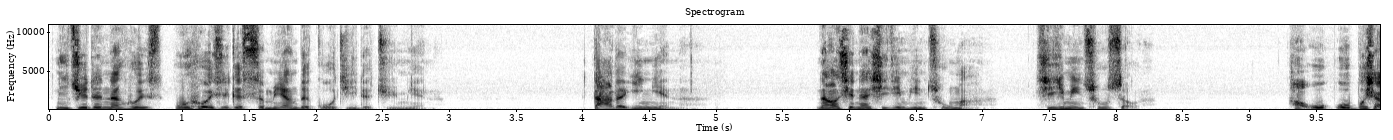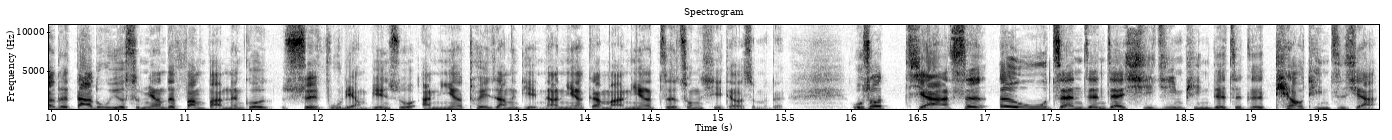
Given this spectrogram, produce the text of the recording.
你觉得那会会会是一个什么样的国际的局面呢？打了一年了，然后现在习近平出马，习近平出手了。好，我我不晓得大陆有什么样的方法能够说服两边说啊，你要退让一点，然后你要干嘛？你要折中协调什么的。我说，假设俄乌战争在习近平的这个调停之下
